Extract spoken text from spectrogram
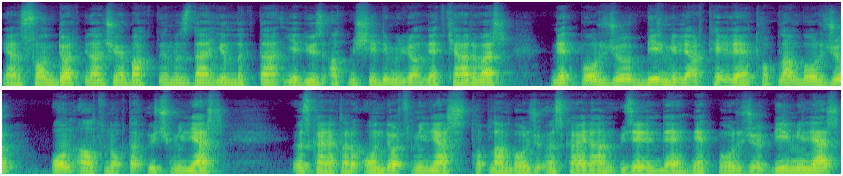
Yani son 4 bilançoya baktığımızda yıllıkta 767 milyon net karı var. Net borcu 1 milyar TL. Toplam borcu 16.3 milyar. Öz kaynakları 14 milyar. Toplam borcu öz kaynağın üzerinde. Net borcu 1 milyar.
